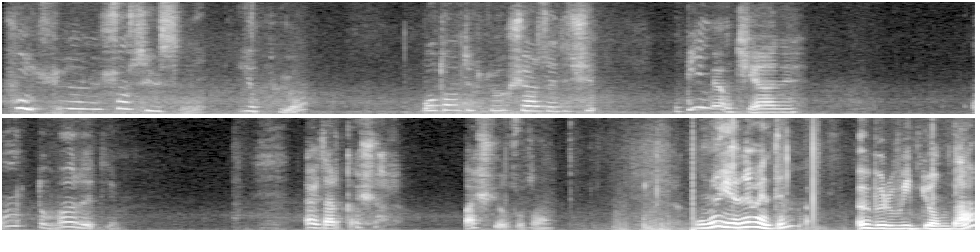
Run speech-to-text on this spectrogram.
full sürüğünün son seviyesini yapıyor. Bu otomatik sürük şarj edici bilmiyorum ki yani. Unuttum öyle diyeyim. Evet arkadaşlar. Başlıyoruz o zaman. Bunu yenemedim. Öbür videomda.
